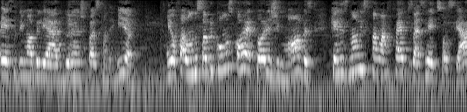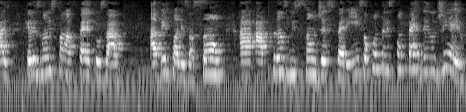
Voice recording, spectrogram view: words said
esse do imobiliário durante pós-pandemia, e eu falando sobre como os corretores de imóveis, que eles não estão afetos às redes sociais, que eles não estão afetos a a virtualização, a, a transmissão de experiência, o quanto eles estão perdendo dinheiro.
